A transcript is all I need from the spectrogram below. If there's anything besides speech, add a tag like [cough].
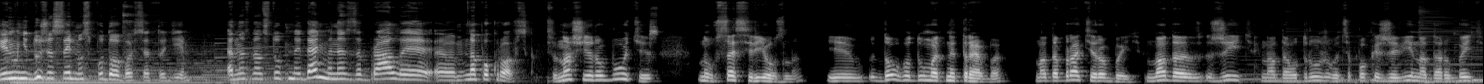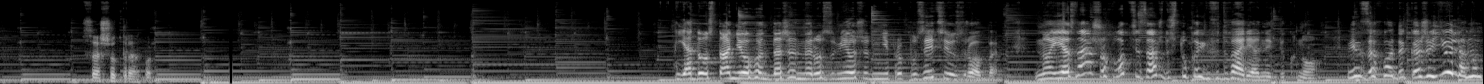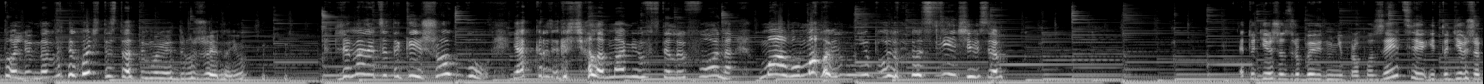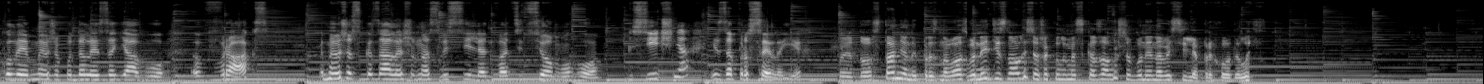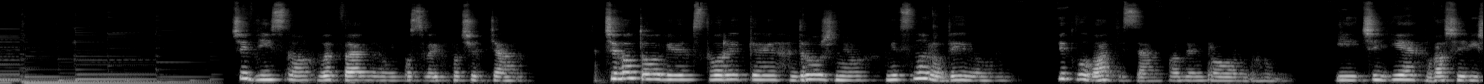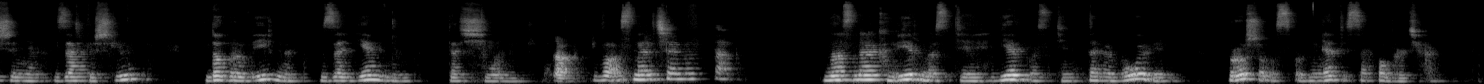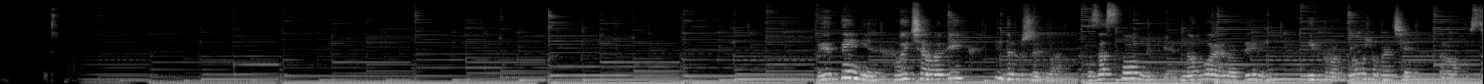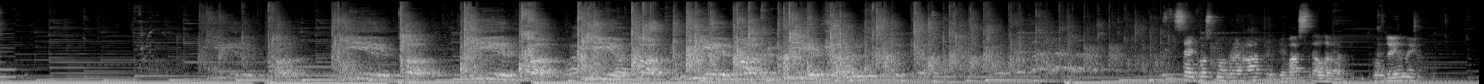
Він мені дуже сильно сподобався тоді. А на наступний день мене забрали е, на Покровськ. У нашій роботі ну, все серйозно. І довго думати не треба. Надо брати і робити. Надо жити, надо одружуватися, поки живі, надо робити все, що треба. Я до останнього навіть не розуміла, що він мені пропозицію зробить. Ну я знаю, що хлопці завжди стукають в двері, а не в вікно. Він заходить, каже: Юля Анатолівна, ви не хочете стати моєю дружиною? Для мене це такий шок був. Я кр- кричала мамі з телефона: Мамо, мамо, він мені освічився. Тоді вже зробив він мені пропозицію, і тоді, вже коли ми вже подали заяву в РАКС, ми вже сказали, що в нас весілля 27 січня і запросили їх. До останнього не признавався. Вони дізналися вже, коли ми сказали, щоб вони на весілля приходили. Чи дійсно ви впевнені у своїх почуттях? Чи готові створити дружню, міцну родину, піклуватися один про одного? І чи є ваше рішення взяти шлюб добровільним, взаємним та щирим? Так. Вас наречено? Так. На знак вірності, єдності та любові прошу вас обмінятися обручками. Віднині ви чоловік і дружина, засновники нової родини і продовжувачі роду сім'ї. Ця восьма бригада для вас стала родиною.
